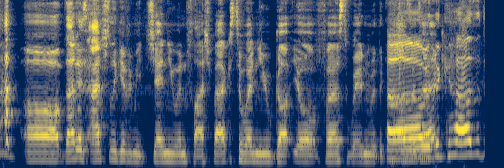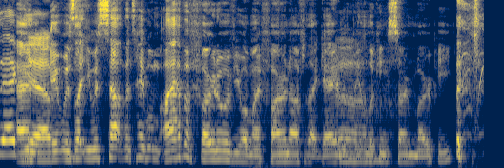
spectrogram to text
know. Oh, that is actually giving me genuine flashbacks to when you got your first win with the Oh, Kaza the deck. and yeah. it was like you were sat at the table. I have a photo of you on my phone after that game, of Uh. me looking so mopey.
